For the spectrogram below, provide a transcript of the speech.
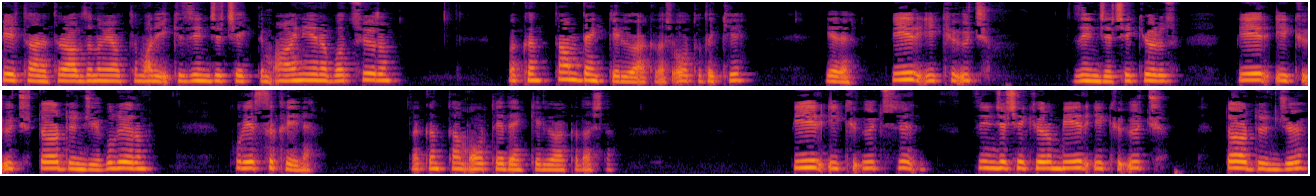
Bir tane trabzanım yaptım. Araya iki zincir çektim. Aynı yere batıyorum. Bakın tam denk geliyor arkadaş. Ortadaki yere. 1, 2, 3 zincir çekiyoruz. 1, 2, 3 dördüncüyü buluyorum. Buraya sık iğne. Bakın tam ortaya denk geliyor arkadaşlar. 1, 2, 3 zincir çekiyorum 1 2 3 dördüncü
